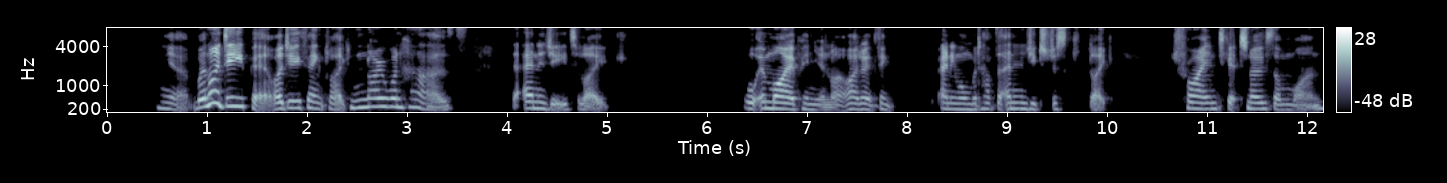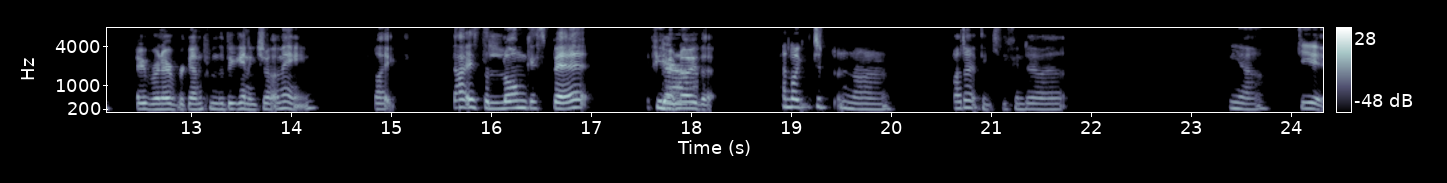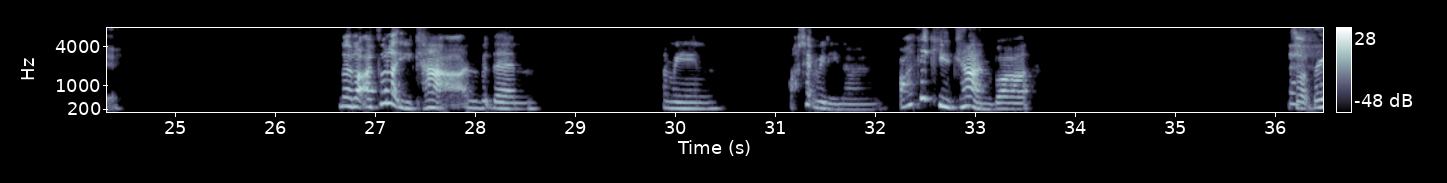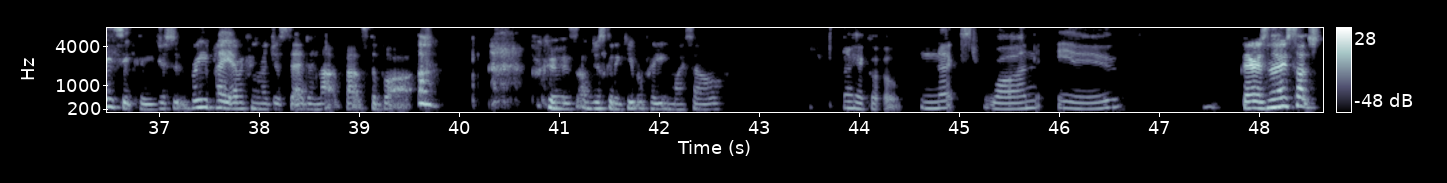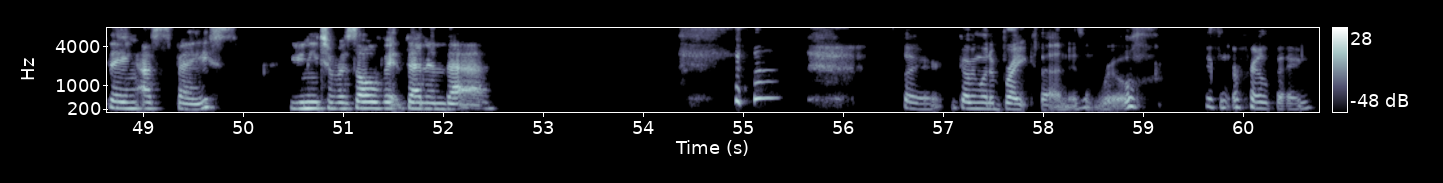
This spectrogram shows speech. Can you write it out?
Yeah, when I deep it, I do think like no one has the energy to like, well, in my opinion, like I don't think anyone would have the energy to just like trying to get to know someone over and over again from the beginning. Do you know what I mean? Like that is the longest bit if you don't know that. And like, did, no, I don't think you can do it. Yeah, do you? No, like I feel like you can, but then, I mean, I don't really know. I think you can, but but basically, just replay everything I just said, and that that's the bar. because I'm just gonna keep repeating myself. Okay, cool. Next one is There is no such thing as space. You need to resolve it then and there. So going on a break then isn't real, isn't a real thing.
